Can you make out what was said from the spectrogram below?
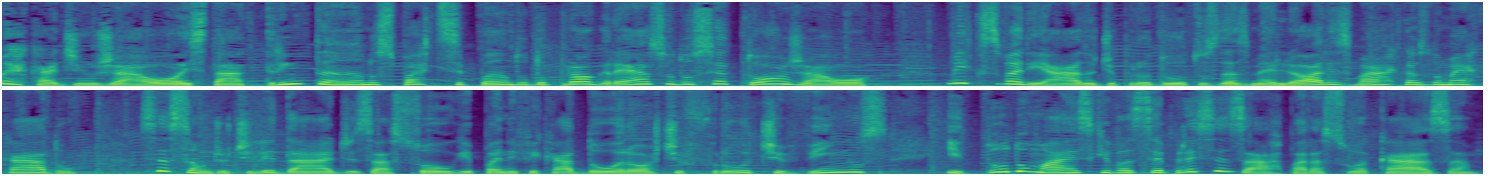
Mercadinho Jaó está há 30 anos participando do progresso do setor Jaó. Mix variado de produtos das melhores marcas do mercado. Seção de utilidades, açougue, panificadora, hortifruti, vinhos e tudo mais que você precisar para a sua casa.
